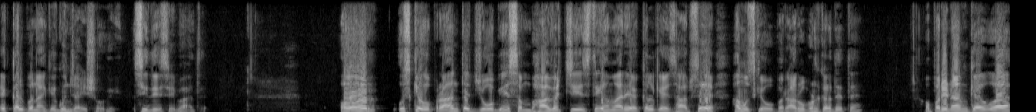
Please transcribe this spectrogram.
एक कल्पना की गुंजाइश हो गई, सीधी सी बात है। और उसके उपरांत जो भी संभावित चीज़ थी हमारे अकल के हिसाब से हम उसके ऊपर आरोपण कर देते हैं। और परिणाम क्या हुआ?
